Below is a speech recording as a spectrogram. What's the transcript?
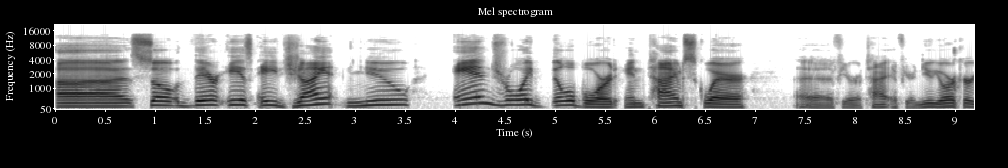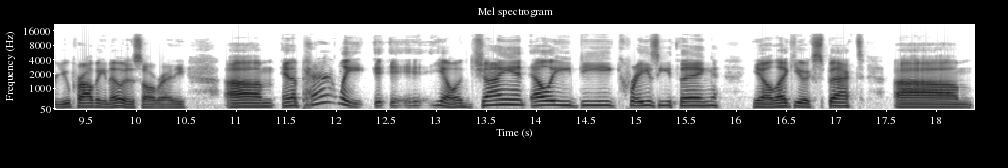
Uh, so there is a giant new Android billboard in Times Square. Uh, if you're a if you're a New Yorker, you probably know this already. Um, and apparently, it, it, you know, a giant LED crazy thing, you know, like you expect. Um,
